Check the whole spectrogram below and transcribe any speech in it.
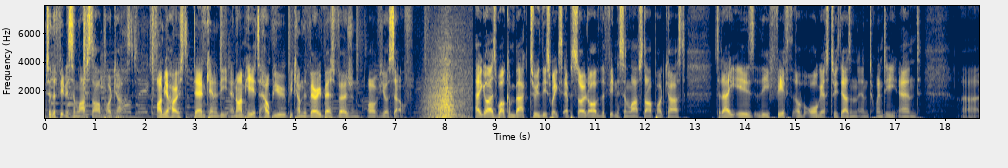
to the Fitness and Lifestyle Podcast. I'm your host, Dan Kennedy, and I'm here to help you become the very best version of yourself. Hey guys, welcome back to this week's episode of the Fitness and Lifestyle Podcast. Today is the 5th of August 2020, and uh,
